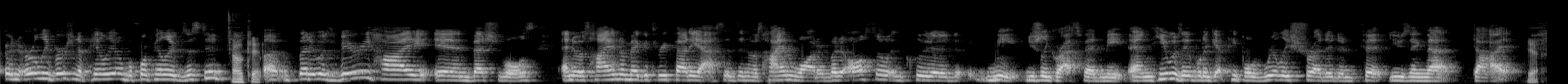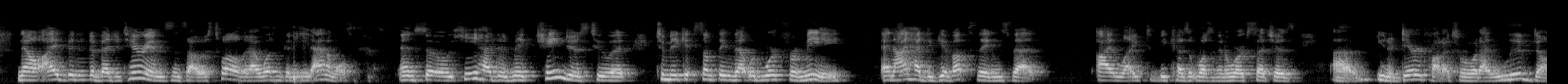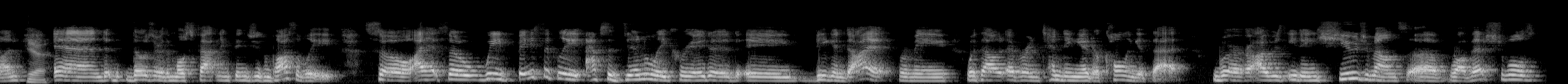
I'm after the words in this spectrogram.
an early version of paleo before paleo existed. Okay. Uh, but it was very high in vegetables and it was high in omega 3 fatty acids and it was high in water, but it also included meat, usually grass fed meat. And he was able to get people really shredded and fit using that diet. Yeah. Now, I'd been a vegetarian since I was 12 and I wasn't going to eat animals. And so he had to make changes to it to make it something that would work for me. And I had to give up things that I liked because it wasn't going to work, such as uh, you know, dairy products were what I lived on. Yeah. And those are the most fattening things you can possibly eat. So I, so we basically accidentally created a vegan diet for me without ever intending it or calling it that, where I was eating huge amounts of raw vegetables,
